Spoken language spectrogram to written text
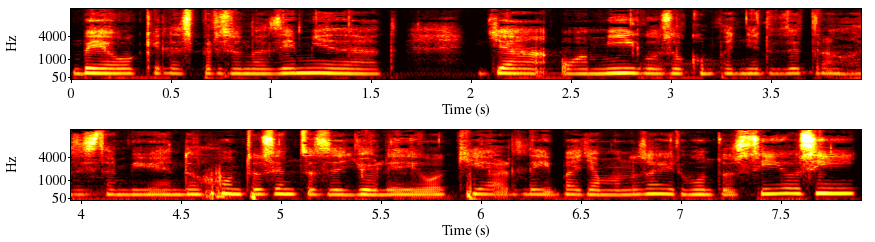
veo que las personas de mi edad ya o amigos o compañeros de trabajo se están viviendo juntos, entonces yo le digo aquí a Arley, vayámonos a vivir juntos sí o sí,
